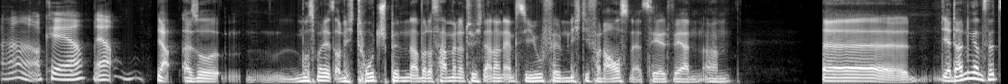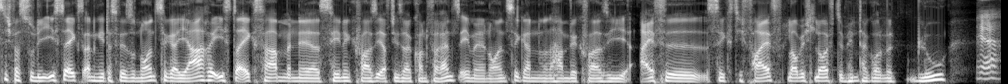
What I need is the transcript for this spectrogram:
Ah, okay, ja, ja. ja, also muss man jetzt auch nicht totspinnen, aber das haben wir natürlich in anderen MCU-Filmen nicht, die von außen erzählt werden. Ähm, äh, ja, dann ganz witzig, was so die Easter Eggs angeht, dass wir so 90er Jahre Easter Eggs haben in der Szene quasi auf dieser Konferenz eben in den 90ern. Dann haben wir quasi Eiffel 65, glaube ich, läuft im Hintergrund mit Blue. Ja.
